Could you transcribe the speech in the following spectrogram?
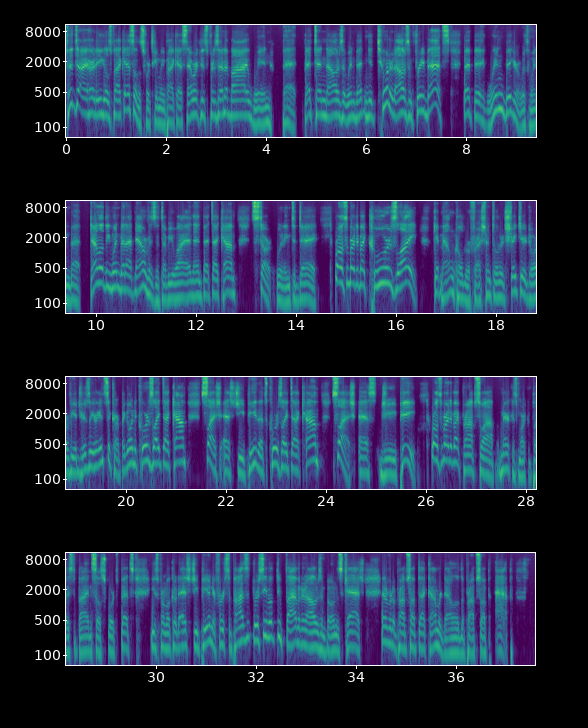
The Die Hard Eagles podcast on the Sports Gambling Podcast Network is presented by Win Bet. Bet $10 at WynnBET and get $200 in free bets. Bet big, win bigger with WynnBET. Download the WynnBET app now or visit WYNNBet.com. Start winning today. We're also brought to you by Coors Light. Get mountain cold refreshment delivered straight to your door via Drizzly or Instacart by going to CoorsLight.com slash SGP. That's CoorsLight.com slash SGP. We're also brought to you by PropSwap, America's marketplace to buy and sell sports bets. Use promo code SGP on your first deposit to receive up to $500 in bonus cash. Head over to PropSwap.com or download the PropSwap app.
